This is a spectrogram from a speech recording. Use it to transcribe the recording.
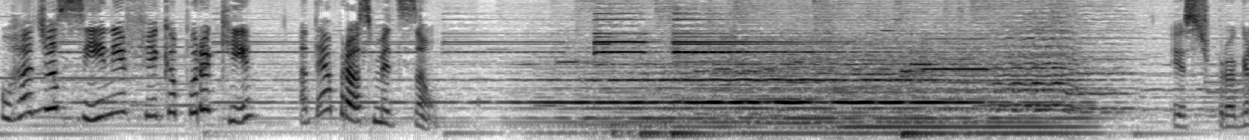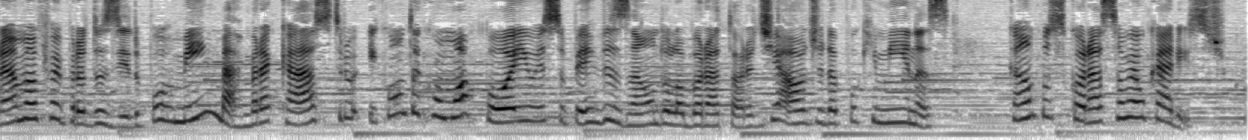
O Radiocine fica por aqui. Até a próxima edição. Este programa foi produzido por mim, Bárbara Castro, e conta com o apoio e supervisão do Laboratório de Áudio da PUC Minas, Campus Coração Eucarístico.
